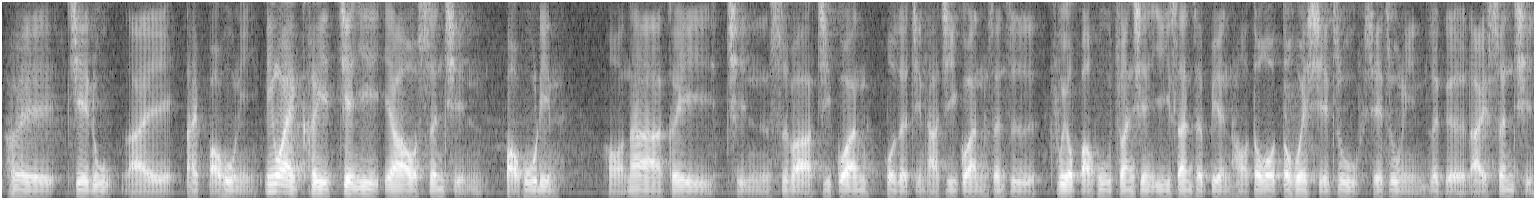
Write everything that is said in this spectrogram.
会介入来来保护你。另外，可以建议要申请保护令，哦，那可以请司法机关或者警察机关，甚至妇幼保护专线一一三这边，哈，都都会协助协助您这个来申请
